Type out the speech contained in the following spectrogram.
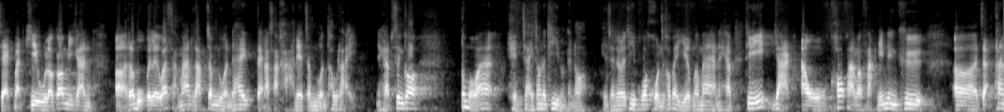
แจกบัตรคิว แล้วก็มีการระบุไปเลยว่าสามารถรับจำนวนได้แต่ละสาขาเนี่ยจำนวนเท่าไหร่นะครับ ซึ่งก็ต้องบอกว่าเห็นใจเจ้าหน้าที่เหมือนกันเนาะเห็นใจเจ้าหน้าที่เพราะว่าคนเข้าไปเยอะมากๆนะครับ ทีนี้อยากเอาข้อความมาฝากนิดนึงคือจากทาง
